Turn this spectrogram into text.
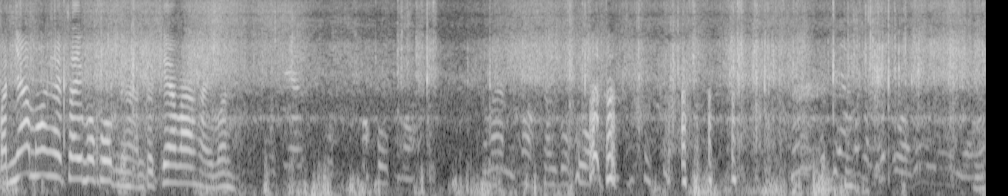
บัดยามเฮาเฮ็ดใส่บ่ครบนี่หันแต่แก้ว่าให้มันเขาแก้มาครบหมอแต่ว่าหนูออกใส่บ่ครบแก้เขาก็เล็ดออกได้เลยเหรอ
